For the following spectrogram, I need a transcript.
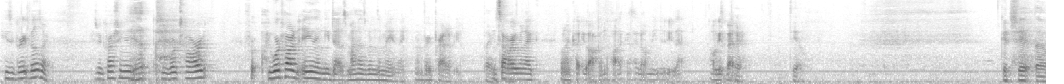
He's a great builder. He's been crushing it. Yep. He works hard. For he works hard at anything he does. My husband's amazing. I'm very proud of you. I'm Thanks. sorry when I when I cut you off on the podcast. I don't mean to do that. I'll get better. Deal. Good shit though.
